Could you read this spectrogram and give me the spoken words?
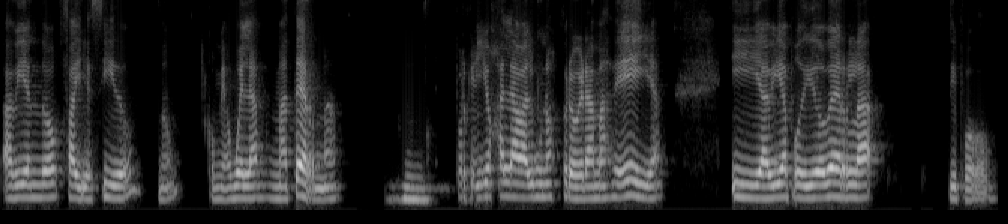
habiendo fallecido, ¿no? con mi abuela materna, porque yo jalaba algunos programas de ella y había podido verla, tipo,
